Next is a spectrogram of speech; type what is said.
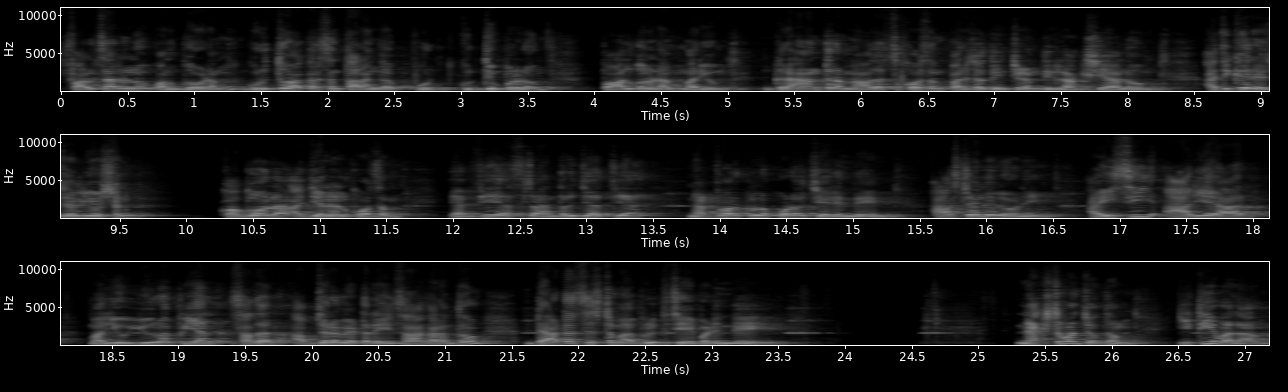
ఫల్సర్ను కనుక్కోవడం గురుత్వాకర్షణ తరంగ పు- గుర్తింపులలో పాల్గొనడం మరియు గ్రహాంతర మేధస్సు కోసం పరిశోధించడం దీని లక్ష్యాలు. అధిక రెజల్యూషన్ ఖగోళ అధ్యయనాల కోసం ఎఫ్ఏఎస్ అంతర్జాతీయ నెట్వర్క్లో కూడా చేరింది. ఆస్ట్రేలియాలోని ఐసీఆర్ఏఆర్ మరియు యూరోపియన్ సదర్న్ అబ్జర్వేటరీ సహకారంతో డేటా సిస్టమ్ అభివృద్ధి చేయబడింది. నెక్స్ట్ వన్ చూద్దాం. ఇటీవల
